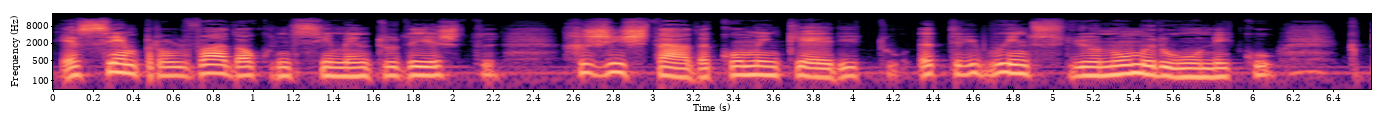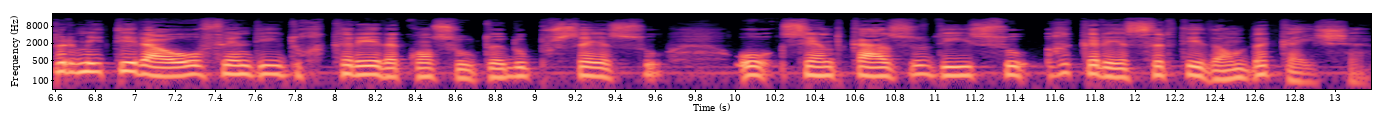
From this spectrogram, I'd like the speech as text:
é sempre levada ao conhecimento deste, registada como inquérito, atribuindo-se-lhe um número único que permitirá ao ofendido requerer a consulta do processo ou, sendo caso disso, requerer certidão da queixa.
